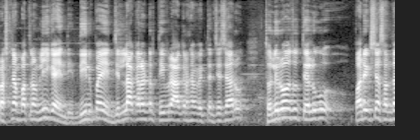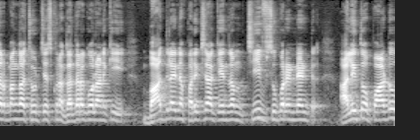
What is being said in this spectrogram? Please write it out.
ప్రశ్నపత్రం లీక్ అయింది. దీనిపై జిల్లా కలెక్టర్ తీవ్ర ఆగ్రహం వ్యక్తం చేశారు. తొలి రోజు తెలుగు పరీక్ష సందర్భంగా చోటు చేసుకున్న గందరగోళానికి బాధ్యులైన పరీక్షా కేంద్రం చీఫ్ సూపరింటెండెంట్ అలీతో పాటు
